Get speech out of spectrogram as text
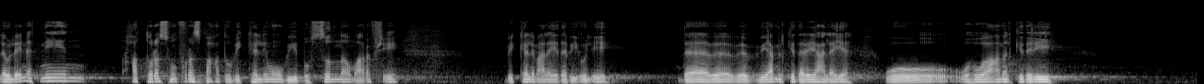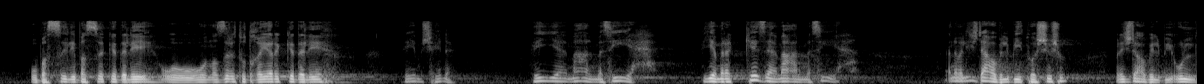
لو لقينا اتنين حطوا راسهم في راس بعض وبيتكلموا وبيبصوا لنا وما أعرفش إيه بيتكلم عليا ده بيقول إيه ده بيعمل كده ليه عليا؟ وهو عمل كده ليه؟ وبص لي بص كده ليه؟ ونظرته اتغيرت كده ليه؟ هي مش هنا. هي مع المسيح. هي مركزة مع المسيح. أنا ماليش دعوة باللي بيتوششه ماليش دعوة باللي بيقول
